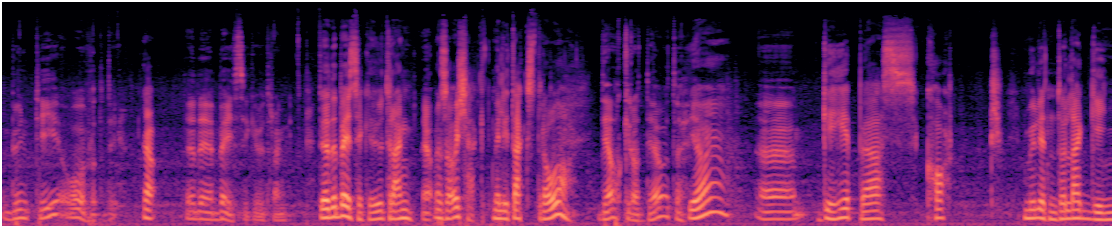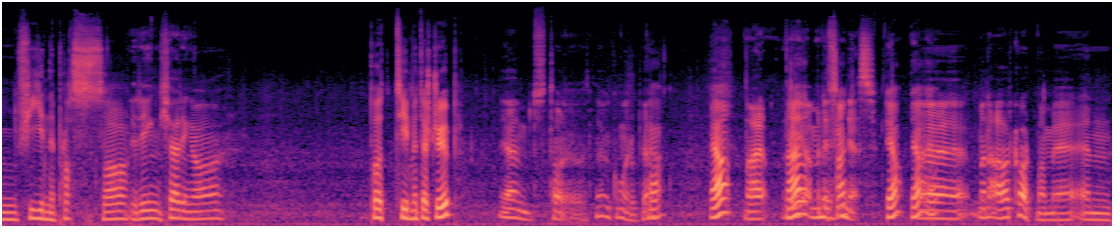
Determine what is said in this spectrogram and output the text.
bunntid og overflatetid. Ja. Det er det basice du trenger. Det er det basice du trenger. Ja. Men så er det kjekt med litt ekstra òg, da. Det er akkurat det, vet du. Ja, ja. Uh, GPS, kart, muligheten til å legge inn fine plasser ring kjerringa. på et timeters dyp. Ja, det kommer opp igjen. Ja, Nei, det, Nei, men det det finnes. ja, ja. ja. Eh, men jeg har klart meg med en,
